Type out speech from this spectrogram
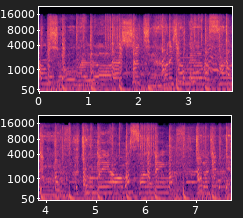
享受快乐的时间。和你相约八三零，充满美好八三零，就在这天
